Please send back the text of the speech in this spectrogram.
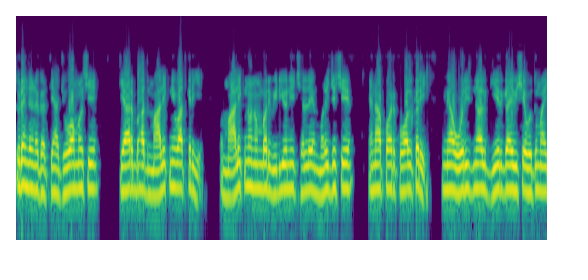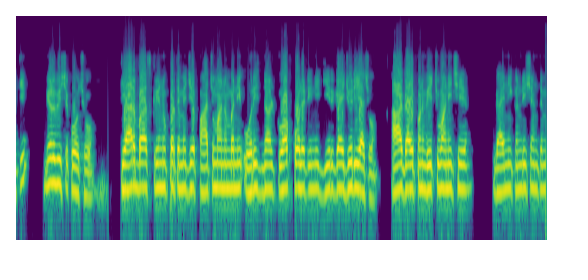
સુરેન્દ્રનગર ત્યાં જોવા મળશે. ત્યારબાદ માલિકની વાત કરીએ, તો માલિકનો નંબર વિડીયોની છેલ્લે મળી જશે. એના પર કોલ કરી તમે આ ઓરિજિનલ ગીર ગાય વિશે વધુ માહિતી મેળવી શકો છો. ત્યારબાદ સ્ક્રીન ઉપર તમે જે પાંચમા નંબરની ઓરિજિનલ ટોપ ક્વોલિટીની ગીર ગાય જોઈ રહ્યા છો, આ ગાય પણ વેચવાની છે. ગાયની કન્ડિશન તમે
